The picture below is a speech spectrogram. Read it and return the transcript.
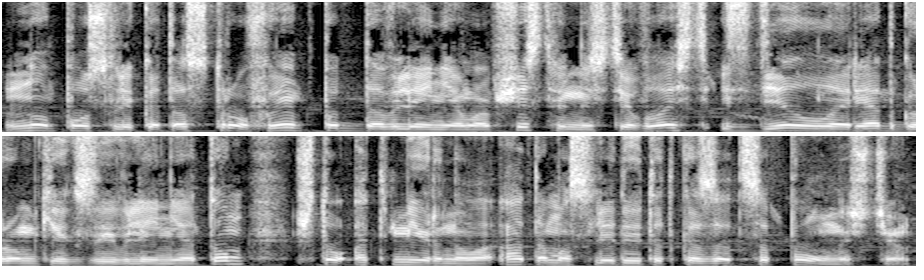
Но после катастрофы под давлением общественности власть сделала ряд громких заявлений о том, что от мирного атома следует отказаться полностью.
